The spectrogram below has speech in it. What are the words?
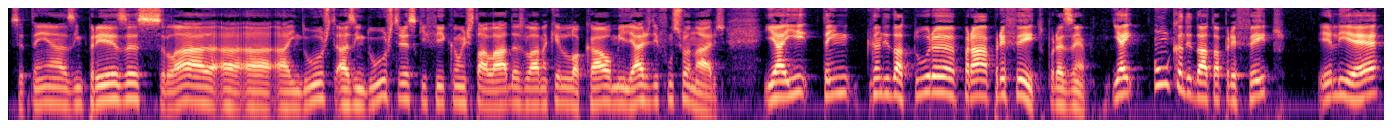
Você tem as empresas lá, a, a, a indústria, as indústrias que ficam instaladas lá naquele local, milhares de funcionários. E aí tem candidatura para prefeito, por exemplo. E aí um candidato a prefeito, ele é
